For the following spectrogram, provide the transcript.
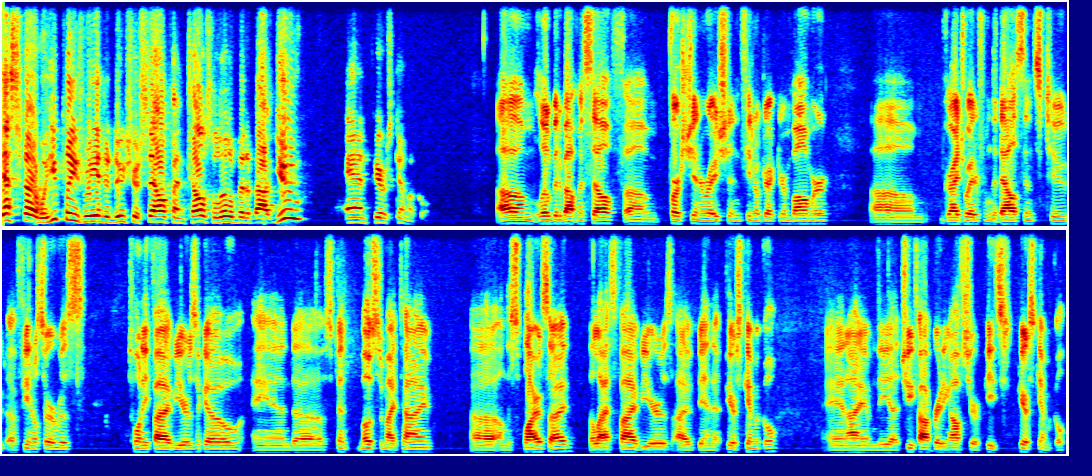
Yes, sir. Will you please reintroduce yourself and tell us a little bit about you and Pierce Chemical? Um, a little bit about myself. Um, first generation funeral director and embalmer. Um, graduated from the Dallas Institute of Funeral Service 25 years ago and uh, spent most of my time uh, on the supplier side. The last five years I've been at Pierce Chemical and I am the uh, chief operating officer of Pierce, Pierce Chemical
